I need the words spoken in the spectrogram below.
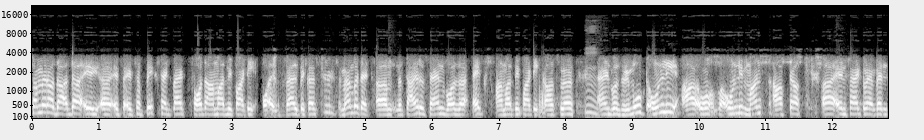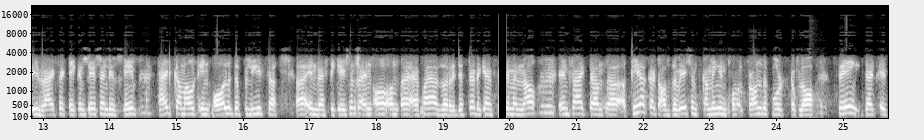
somewhere or the other, uh, it's, it's a big setback for the Aam Aadmi Party as well because remember that um, Tahir Hussain was an ex Aam Aadmi Party councillor mm. and was removed only uh, only months after, uh, in fact, when, when, these riots had taken place and his name had come out in all of the police uh, uh, investigations and uh, um, FIRs were registered against him. And now, in fact, um, clear-cut observations coming in from, from the court of law saying that it,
